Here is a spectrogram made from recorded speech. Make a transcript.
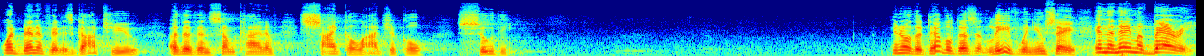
what benefit has got to you other than some kind of psychological soothing? You know, the devil doesn't leave when you say, In the name of Barry.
